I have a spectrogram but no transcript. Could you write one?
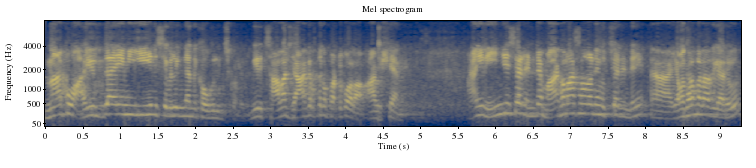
నాకు ఆయుర్దాయం ఈయన శివలింగాన్ని కౌగులించుకోలేదు. మీరు చాలా జాగ్రత్తగా పట్టుకోవాలి ఆ విషయాన్ని? ఆయన ఏం చేశాడంటే మాఘమాసంలోనే వచ్చాడండి. యమధర్మరాజు గారు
